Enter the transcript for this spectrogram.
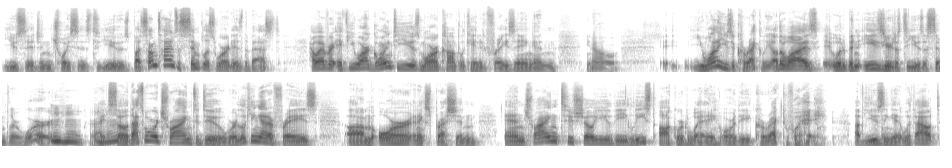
usage and choices to use. But sometimes the simplest word is the best. However, if you are going to use more complicated phrasing and you know you want to use it correctly. Otherwise, it would have been easier just to use a simpler word, right? So that's what we're trying to do. We're looking at a phrase um, or an expression and trying to show you the least awkward way or the correct way of using it without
